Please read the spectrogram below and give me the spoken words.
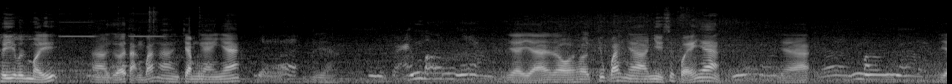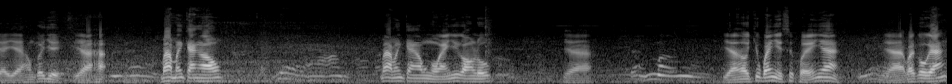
Thi ở bên Mỹ à, gửi tặng bác à, trăm ngàn nha. Dạ. Dạ dạ dạ rồi thôi chúc bác nha nhiều sức khỏe nha. Dạ. Dạ dạ không có gì. Dạ. Bác bán bánh căn không? Ba bác bánh căn không ngồi ăn với con luôn. Dạ. Dạ thôi chúc bác nhiều sức khỏe nha. Dạ bác cố gắng.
